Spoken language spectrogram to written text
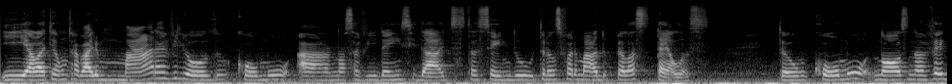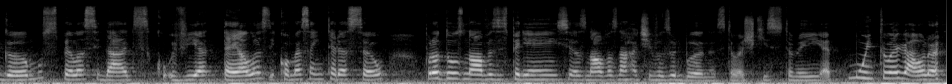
E ela tem um trabalho maravilhoso como a nossa vida em cidades está sendo transformado pelas telas. Então, como nós navegamos pelas cidades via telas e como essa interação produz novas experiências, novas narrativas urbanas. Então, acho que isso também é muito legal, né?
